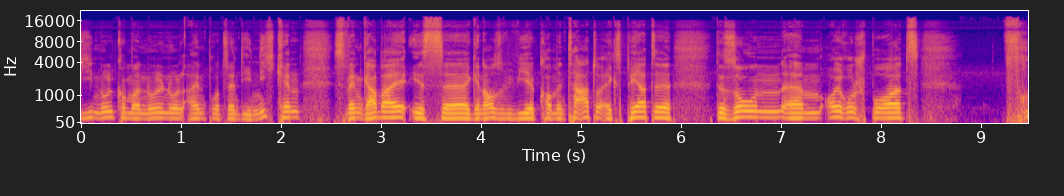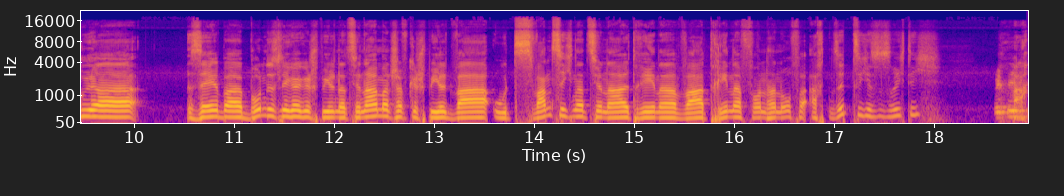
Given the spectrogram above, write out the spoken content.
die 0,001%, die ihn nicht kennen. Sven Gabay ist äh, genauso wie wir Kommentator, Experte, The Zone, ähm, Eurosport. Früher selber Bundesliga gespielt, Nationalmannschaft gespielt, war U20-Nationaltrainer, war Trainer von Hannover 78, ist es richtig? Richtig. Ah,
